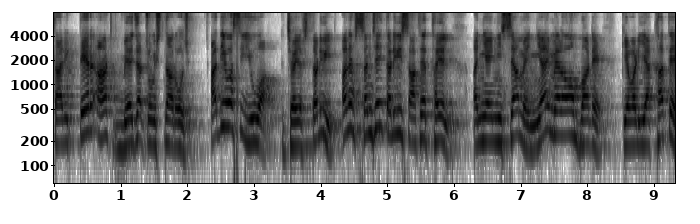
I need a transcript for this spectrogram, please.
તારીખ તેર આઠ બે હજાર ચોવીસના રોજ આદિવાસી યુવા જયેશ તડવી અને સંજય તડવી સાથે થયેલ અન્યાયની સામે ન્યાય મેળવવા માટે કેવડિયા ખાતે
